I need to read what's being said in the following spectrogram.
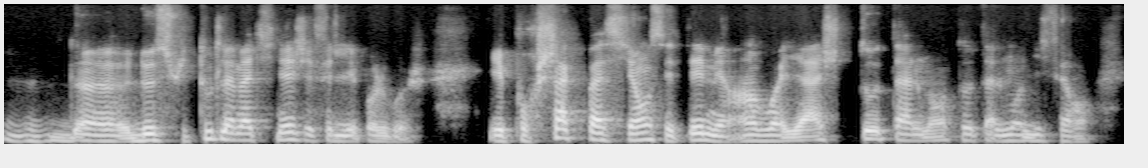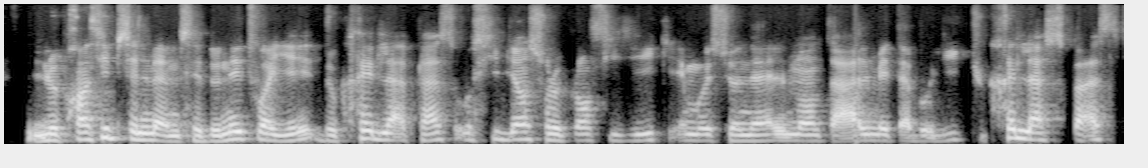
de, suite. Toute la matinée, j'ai fait de l'épaule gauche. Et pour chaque patient, c'était un voyage totalement, totalement différent. Le principe, c'est le même, c'est de nettoyer, de créer de la place, aussi bien sur le plan physique, émotionnel, mental, métabolique. Tu crées de l'espace,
